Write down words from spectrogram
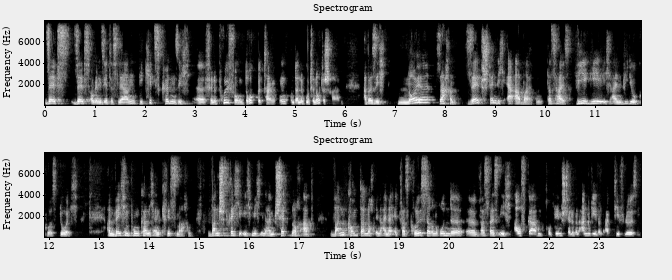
selbst, selbstorganisiertes Lernen. Die Kids können sich äh, für eine Prüfung Druck betanken und dann eine gute Note schreiben aber sich neue Sachen selbstständig erarbeiten. Das heißt, wie gehe ich einen Videokurs durch? An welchem Punkt kann ich ein Quiz machen? Wann spreche ich mich in einem Chat noch ab? Wann kommt dann noch in einer etwas größeren Runde, äh, was weiß ich, Aufgaben, Problemstellungen angehen und aktiv lösen?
